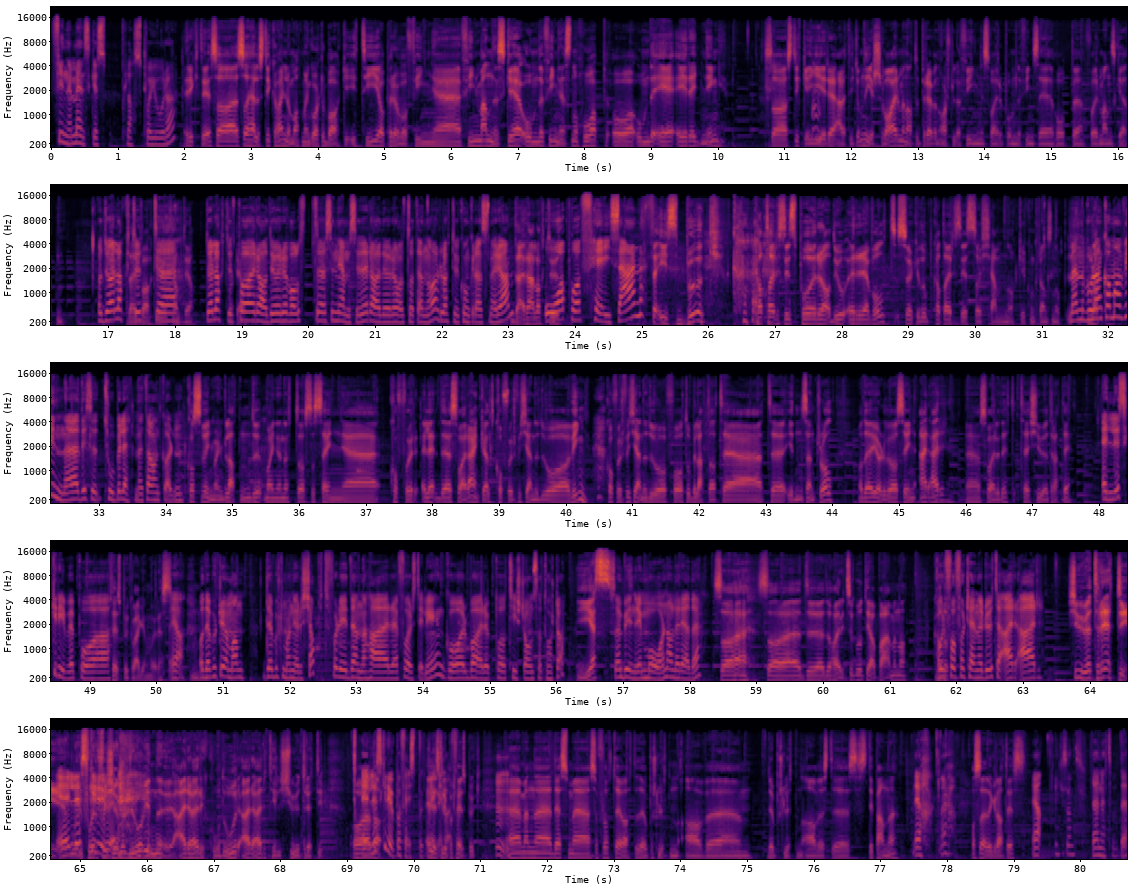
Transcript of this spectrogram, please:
finne menneskets plass på jorda. Riktig. Så, så hele stykket handler om at man går tilbake i tid og prøver å finne, finne mennesket, om det finnes noe håp, og om det er ei redning. Så stykket gir Jeg vet ikke om det gir svar, men at det prøver en til å finne svaret på om det finnes et håp for menneskeheten Og du har lagt ut, eh, du har lagt ut på Radio Revolt eh, sin hjemmeside, radiorevolt.no, har du lagt ut konkurransen, Ørjan. Der har jeg lagt ut Og på Faceren. Facebook! Katarsis på Radio Revolt. Søker du opp Katarsis, så kommer nok konkurransen opp. Men hvordan kan man vinne disse to billettene til Avantgarden? Hvordan vinner man billetten? Du, man er nødt til å sende eh, hvorfor Eller det svaret er enkelt. Hvorfor fortjener du å vinne? Hvorfor fortjener du å få to billetter til, til Eden Central? Og det gjør du ved å sende RR, eh, svaret ditt, til 2030. Eller skrive på Facebook-veggen vår. ja, og det burde, man, det burde man gjøre kjapt, fordi denne her forestillingen går bare på tirsdag, onsdag, torsdag. Yes! Så den begynner i morgen allerede. Så, så du, du har ikke så god tid på her, men Hvorfor fortjener du til RR? 2030! Eller Hvorfor skrive- fortjener du å vinne? RR. Kodeord RR til 2030. Og Eller skrive på Facebook. Eller skrive på Facebook. Mm. Eh, men eh, det som er så flott, er jo at det er på slutten av, eh, Det er på slutten av st- stipendet, Ja, og så er det gratis. Ja, Ikke sant? det er nettopp det.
